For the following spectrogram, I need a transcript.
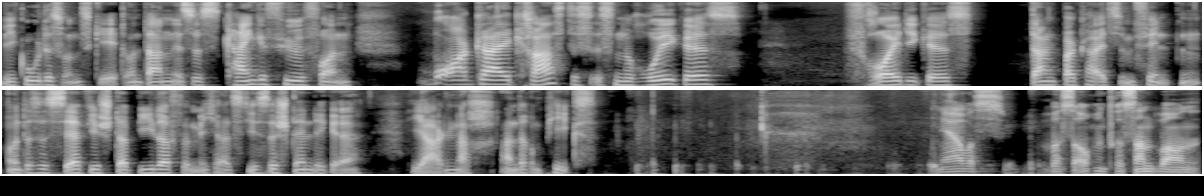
wie gut es uns geht. Und dann ist es kein Gefühl von, boah, geil, krass, das ist ein ruhiges, freudiges Dankbarkeitsempfinden. Und das ist sehr viel stabiler für mich als dieses ständige Jagen nach anderen Peaks. Ja, was, was auch interessant war,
